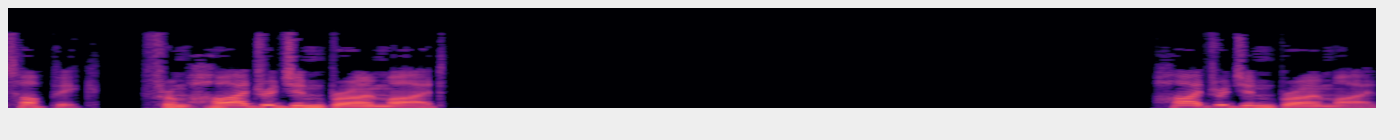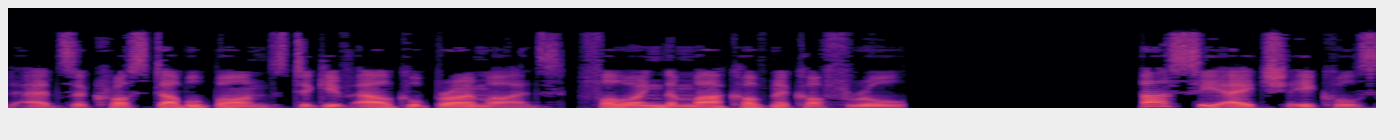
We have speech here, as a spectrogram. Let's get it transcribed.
Topic: From hydrogen bromide. Hydrogen bromide adds across double bonds to give alkyl bromides, following the Markovnikov rule RCH equals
